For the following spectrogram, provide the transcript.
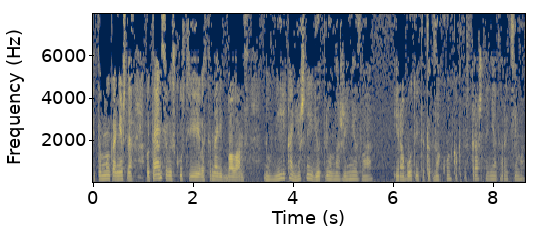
Это мы, конечно, пытаемся в искусстве восстановить баланс, но в мире, конечно, идет приумножение зла. И работает этот закон как-то страшно и неотвратимо.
